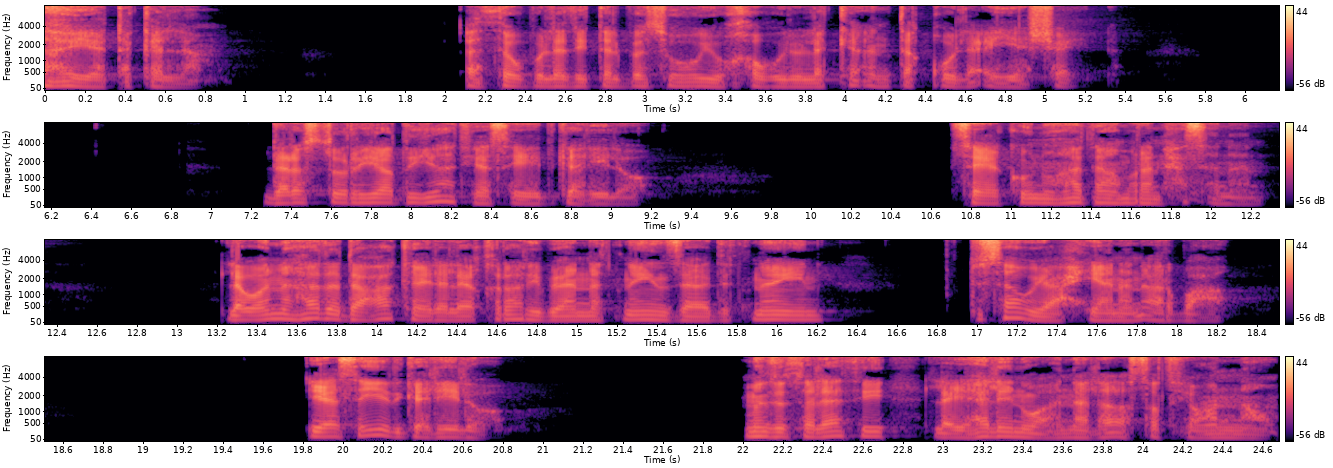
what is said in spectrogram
هيا تكلم. الثوب الذي تلبسه يخول لك أن تقول أي شيء. درست الرياضيات يا سيد غاليلو. سيكون هذا أمرا حسنا. لو أن هذا دعاك إلى الإقرار بأن اثنين زائد اثنين تساوي أحيانا أربعة. يا سيد غاليلو منذ ثلاث ليال وأنا لا أستطيع النوم.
